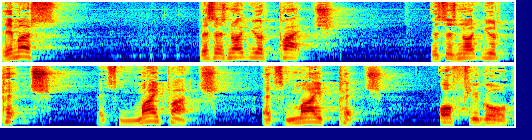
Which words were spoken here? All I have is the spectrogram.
Amos, this is not your patch. This is not your pitch. It's my patch. It's my pitch. Off you go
